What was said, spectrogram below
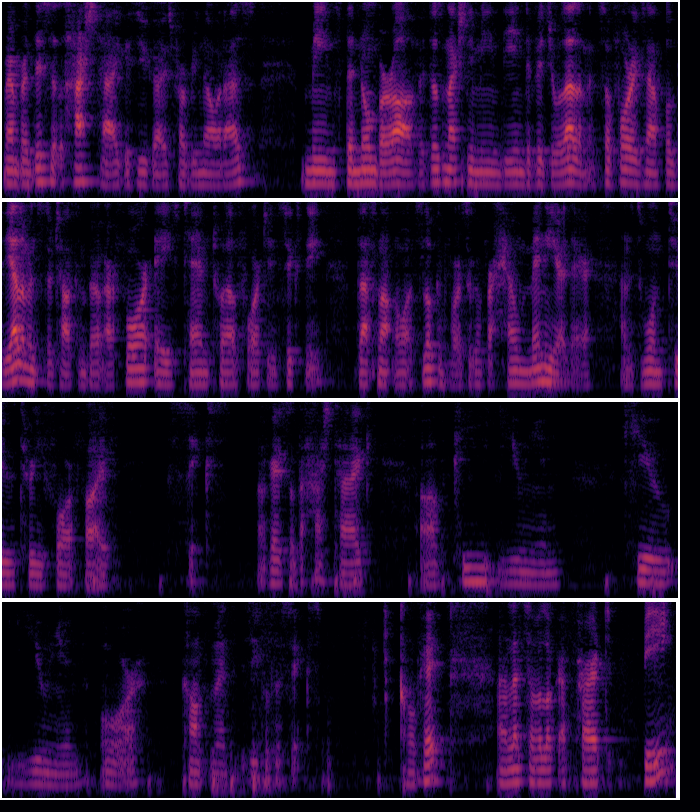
Remember, this little hashtag, as you guys probably know it as, means the number of. It doesn't actually mean the individual elements. So, for example, the elements they're talking about are 4, 8, 10, 12, 14, 16. That's not what it's looking for. It's looking for how many are there. And it's 1, 2, 3, 4, 5, 6. Okay, so the hashtag of P union Q union R complement is equal to 6. Okay, and let's have a look at part B.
